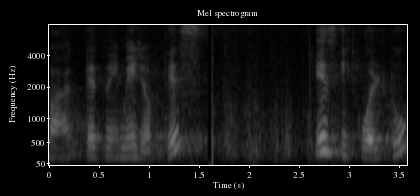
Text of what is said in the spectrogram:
bar at the image of this is equal to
